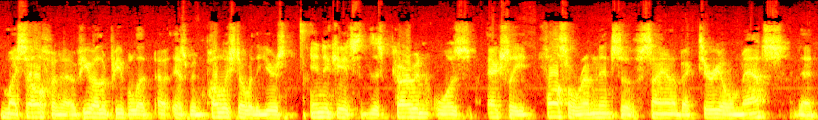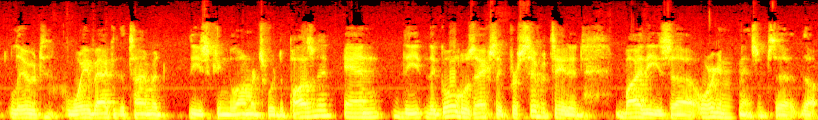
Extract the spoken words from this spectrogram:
myself and a few other people that uh, has been published over the years indicates that this carbon was actually fossil remnants of cyanobacterial mats that lived way back at the time of these conglomerates were deposited, and the, the gold was actually precipitated by these uh, organisms. The, the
